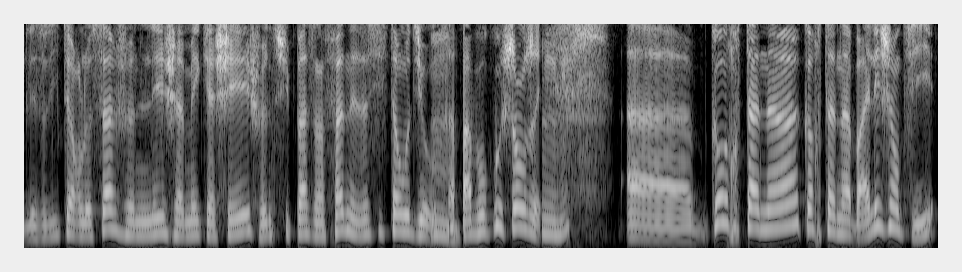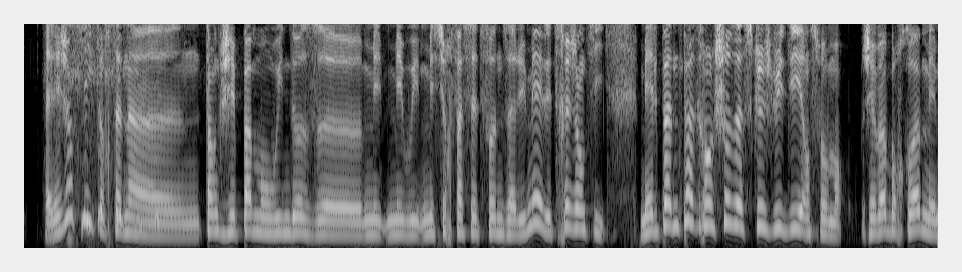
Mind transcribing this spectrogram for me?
les auditeurs le savent, je ne l'ai jamais caché, je ne suis pas un fan des assistants audio. Mm. Ça n'a pas beaucoup changé. Euh, Cortana, Cortana, bah elle est gentille. Elle est gentille, Cortana. Tant que j'ai pas mon Windows, euh, mes, mes, mes Surface Headphones allumés, elle est très gentille. Mais elle panne pas grand chose à ce que je lui dis en ce moment. Je sais pas pourquoi, mais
